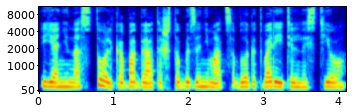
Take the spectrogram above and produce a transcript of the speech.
Я не настолько богата, чтобы заниматься благотворительностью.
